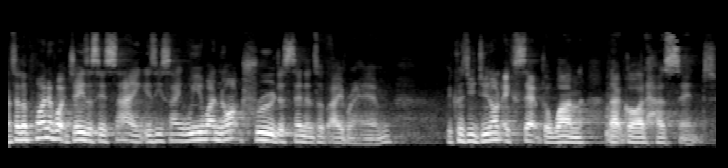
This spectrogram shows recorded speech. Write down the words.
And so the point of what Jesus is saying is he's saying, well, you are not true descendants of Abraham because you do not accept the one that God has sent.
